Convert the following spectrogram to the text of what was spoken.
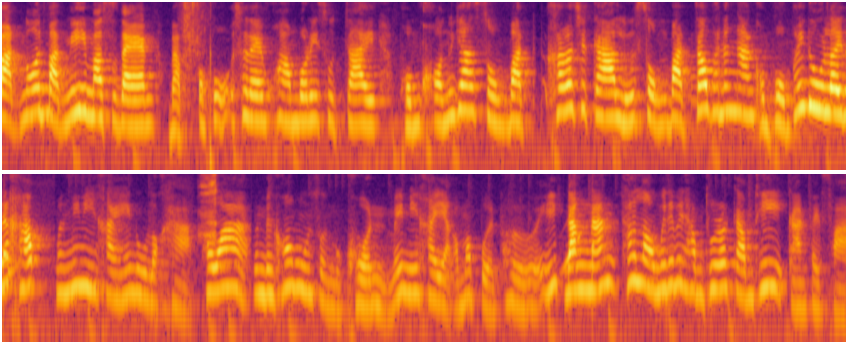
บัตรโน้นบัตรนี่มาแสดงแบบโอ้โหแสดงความบริสุทธิ์ใจ ผมขออนุญาตส่งบัตรข้าราชการหรือส่งบัตรเจ้าพนักงานของผมให้ดูเลยนะครับ มันไม่มีใครให้ดูหรอกค่ะ เพราะว่ามันเป็นข้อมูลส่วนบุคคล ไม่มีใครอยากเอามาเปิดเผย ดังนั้นถ้าเราไม่ได้ไปทำธุรกรรมที่การไฟฟ้า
